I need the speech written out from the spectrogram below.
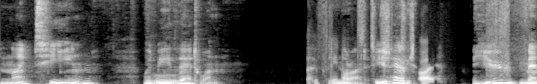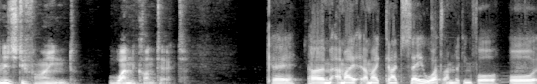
19 would be that one. Hopefully not Alright, too, you have- too shy. You managed to find one contact. Okay. Um. Am I? Am I? Can I say what I'm looking for, or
